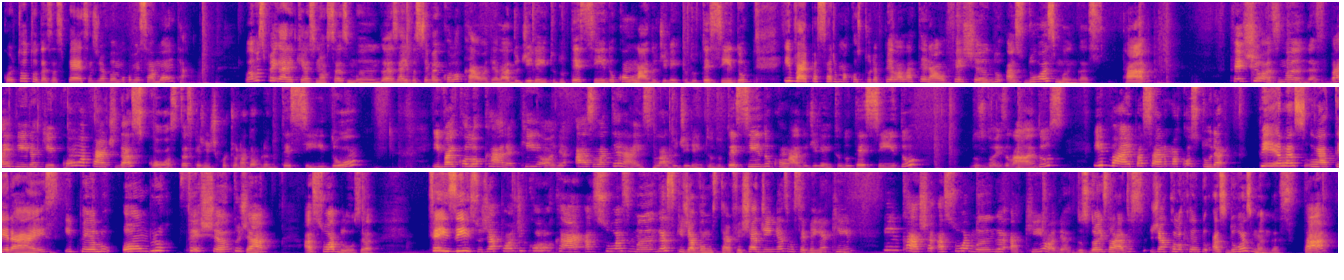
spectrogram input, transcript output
Cortou todas as peças, já vamos começar a montar. Vamos pegar aqui as nossas mangas, aí você vai colocar, olha, lado direito do tecido com o lado direito do tecido e vai passar uma costura pela lateral, fechando as duas mangas, tá? Fechou as mangas, vai vir aqui com a parte das costas, que a gente cortou na dobra do tecido, e vai colocar aqui, olha, as laterais, lado direito do tecido com lado direito do tecido, dos dois lados, e vai passar uma costura pelas laterais e pelo ombro, fechando já a sua blusa. Fez isso, já pode colocar as suas mangas, que já vão estar fechadinhas, você vem aqui e encaixa a sua manga aqui, olha, dos dois lados, já colocando as duas mangas, tá?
